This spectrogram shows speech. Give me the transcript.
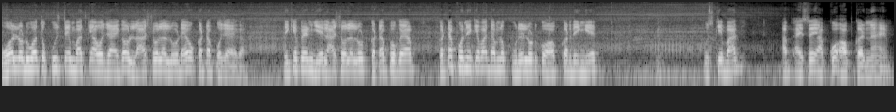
ओवरलोड हुआ तो कुछ टाइम बाद क्या हो जाएगा? और लास्ट वाला लोड है, वो कटअप हो जाएगा। देखिए फ्रेंड ये लास्ट वाला लोड कटअप हो गया। कटअप होने के बाद हम लोग पूरे लोड को ऑफ़ कर देंगे। उसके बाद अब ऐसे आपको ऑफ़ करना है।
